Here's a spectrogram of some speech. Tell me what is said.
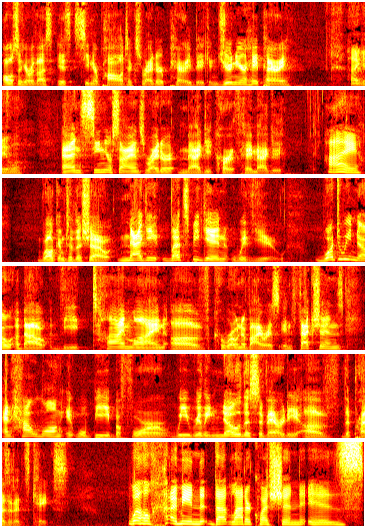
Also here with us is senior politics writer Perry Bacon Jr. Hey, Perry. Hi, Galen. And senior science writer Maggie Koerth. Hey, Maggie. Hi. Welcome to the show. Maggie, let's begin with you. What do we know about the timeline of coronavirus infections and how long it will be before we really know the severity of the president's case? Well, I mean, that latter question is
